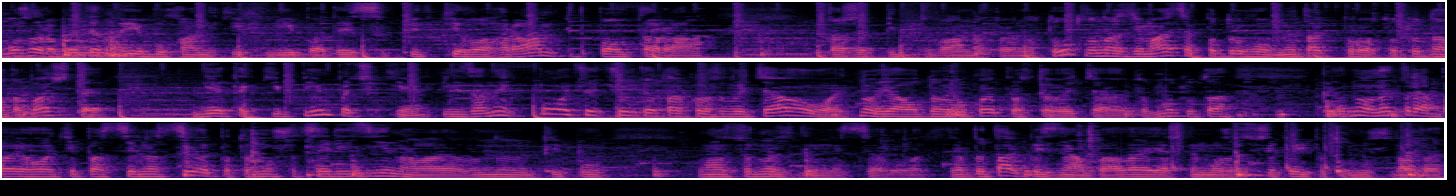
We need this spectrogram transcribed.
можна робити дві буханки хліба, десь під кілограм, під полтора, навіть під два, напевно. Тут воно знімається по-другому, не так просто. Тут треба, бачите, є такі пімпочки, і за них по чуть-чуть отак ось витягувати. Ну, я одною рукою просто витягую, тому тут ну, не треба його типу, сильно силити, тому що це резинова, ну, типу, воно все одно зніметься. От. Я би так би зняв, але я ж не можу зчепити, тому що треба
